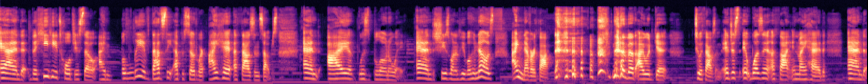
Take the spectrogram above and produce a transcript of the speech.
And the He He Told You So, I believe that's the episode where I hit a thousand subs. And I was blown away. And she's one of the people who knows I never thought that I would get to a thousand. It just, it wasn't a thought in my head. And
